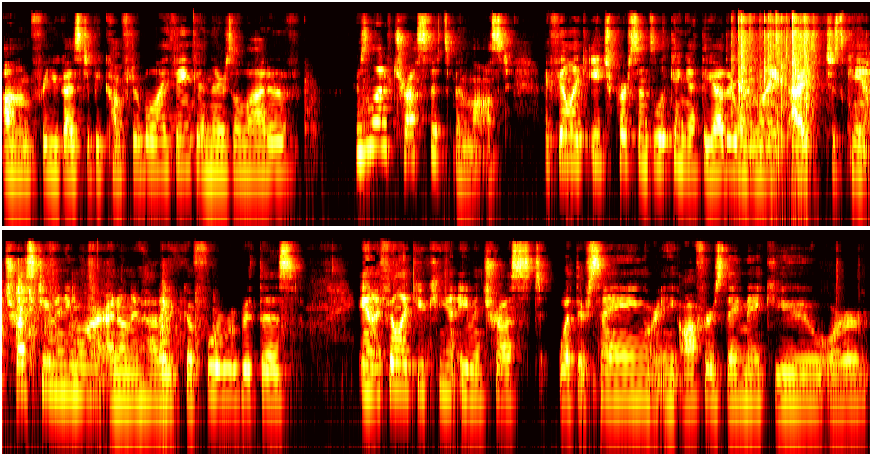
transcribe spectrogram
um, for you guys to be comfortable, I think, and there's a lot of there's a lot of trust that's been lost. I feel like each person's looking at the other one like, I just can't trust you anymore. I don't know how to go forward with this. And I feel like you can't even trust what they're saying or any offers they make you or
